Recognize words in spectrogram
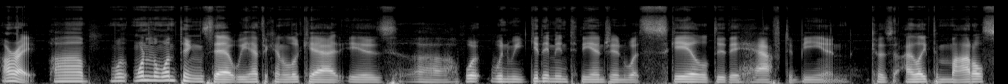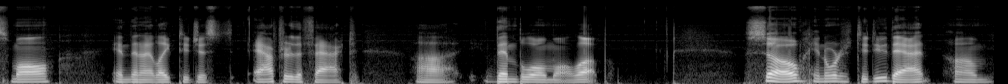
All right. Um, one of the one things that we have to kind of look at is uh, what when we get them into the engine, what scale do they have to be in? Because I like to model small, and then I like to just after the fact, uh, then blow them all up. So in order to do that, um,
